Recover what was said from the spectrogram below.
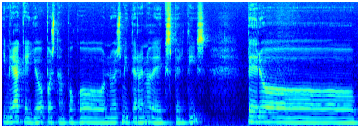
Y mira que yo, pues tampoco no es mi terreno de expertise pero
